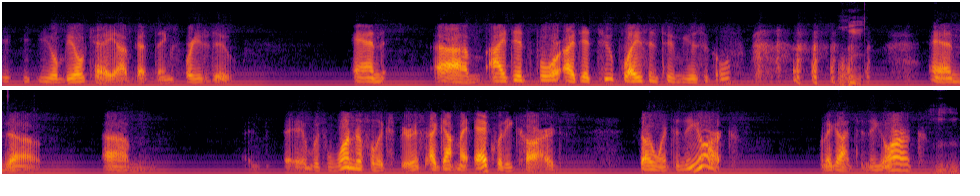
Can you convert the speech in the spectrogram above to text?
you, you'll be okay. I've got things for you to do. And um, I did four. I did two plays and two musicals, and uh, um, it was a wonderful experience. I got my equity card, so I went to New York. When I got to New York, Mhm.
